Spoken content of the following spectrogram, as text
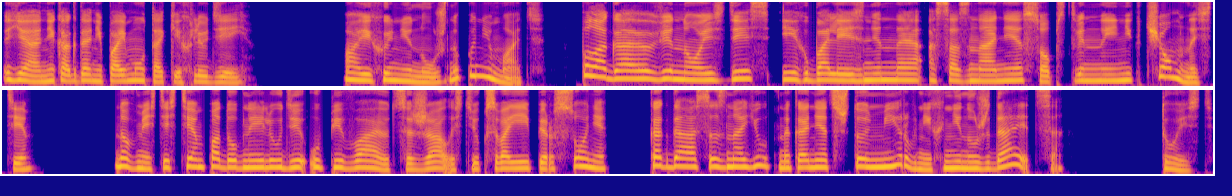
Я никогда не пойму таких людей. А их и не нужно понимать. Полагаю, виной здесь их болезненное осознание собственной никчемности. Но вместе с тем подобные люди упиваются жалостью к своей персоне когда осознают, наконец, что мир в них не нуждается. То есть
